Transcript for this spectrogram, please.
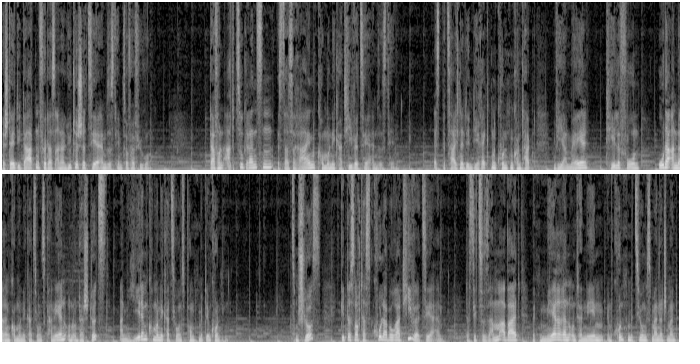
Es stellt die Daten für das analytische CRM-System zur Verfügung. Davon abzugrenzen ist das rein kommunikative CRM-System. Es bezeichnet den direkten Kundenkontakt via Mail, Telefon oder anderen Kommunikationskanälen und unterstützt an jedem Kommunikationspunkt mit dem Kunden. Zum Schluss gibt es noch das kollaborative CRM, das die Zusammenarbeit mit mehreren Unternehmen im Kundenbeziehungsmanagement,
